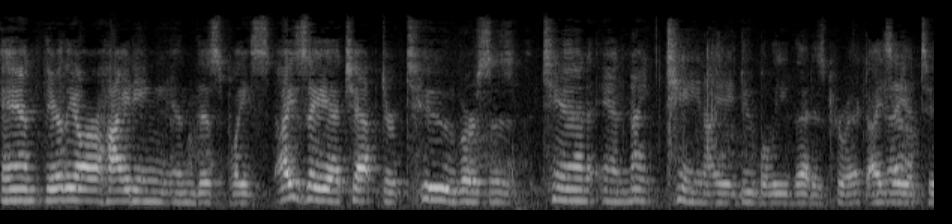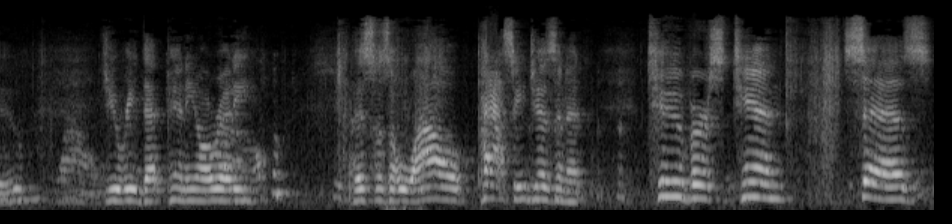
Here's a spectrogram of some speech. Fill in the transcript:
and there they are hiding in this place. Isaiah chapter 2, verses 10 and 19. I do believe that is correct. Isaiah 2. Mm-hmm. Wow. Did you read that, Penny, already? This is a wow passage, isn't it? 2 verse 10 says,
